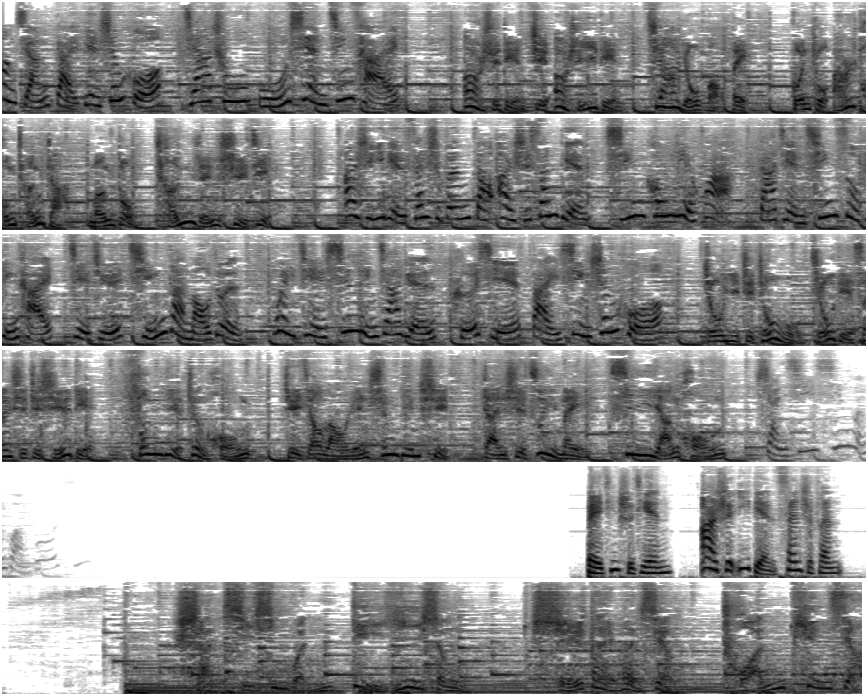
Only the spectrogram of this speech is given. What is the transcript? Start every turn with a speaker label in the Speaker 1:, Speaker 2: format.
Speaker 1: 畅想改变生活，家出无限精彩。
Speaker 2: 二十点至二十一点，加油宝贝，关注儿童成长，萌动成人世界。
Speaker 1: 二十一点三十分到二十三点，星空夜话，搭建倾诉平台，解决情感矛盾，慰藉心灵家园，和谐百姓生活。
Speaker 2: 周一至周五九点三十至十点，枫叶正红，聚焦老人身边事，展示最美夕阳红。
Speaker 1: 陕西新闻广播。
Speaker 3: 北京时间二十一点三十分。
Speaker 4: 陕西新闻第一声，时代万象，传天下。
